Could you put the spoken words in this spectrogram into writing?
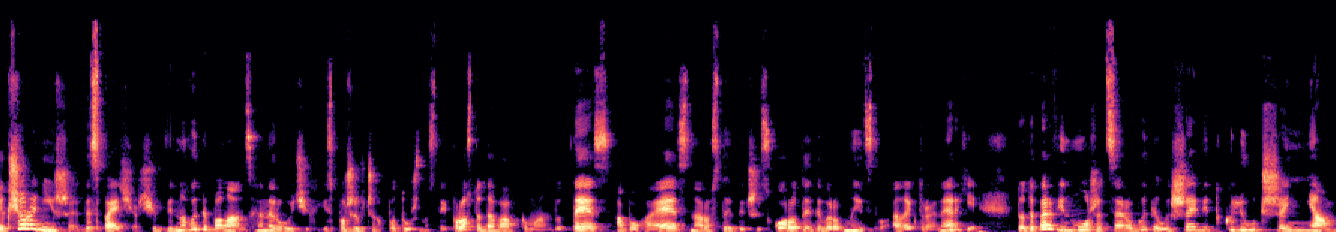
Якщо раніше диспетчер, щоб відновити баланс генеруючих і споживчих потужностей, просто давав команду ТЕС або ГАЕС наростити чи скоротити виробництво електроенергії, то тепер він може це робити лише відключенням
